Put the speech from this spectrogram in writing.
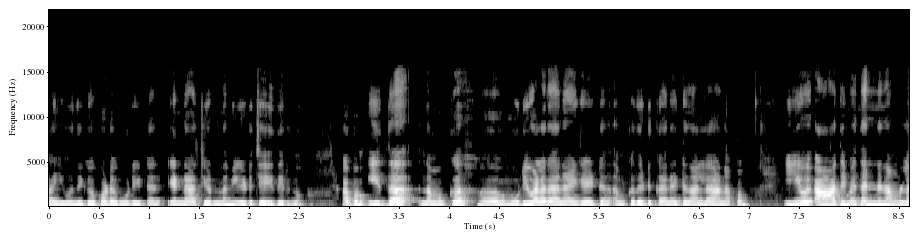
കയ്യോന്നിക്ക് കൂടെ കൂടിയിട്ട് എണ്ണ കാച്ചിടുന്ന വീട് ചെയ്തിരുന്നു. അപ്പം ഇത് നമുക്ക് മുടി വളരാനായിട്ട് നമുക്കിത് എടുക്കാനായിട്ട് നല്ലതാണ്. അപ്പം ഈ ആദ്യമേ തന്നെ നമ്മൾ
